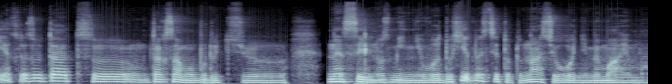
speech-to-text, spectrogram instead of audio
як результат е, так само будуть е, не сильно змінні в дохідності. Тобто на сьогодні ми маємо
